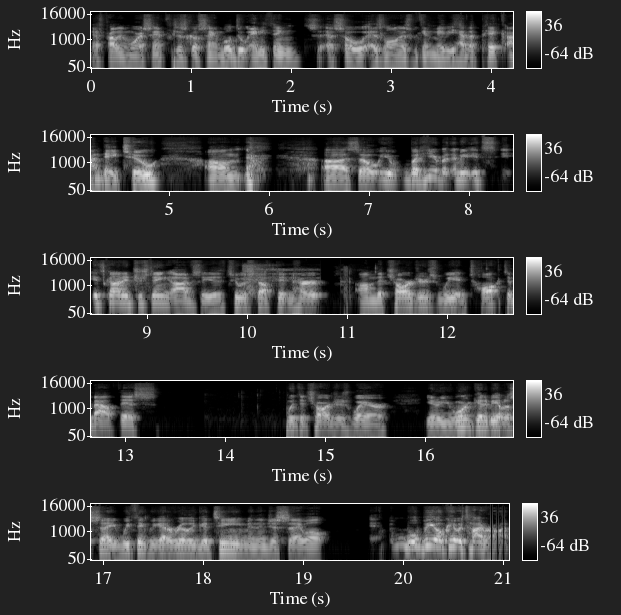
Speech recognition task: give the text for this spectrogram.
that's probably more San Francisco saying we'll do anything. So, so as long as we can maybe have a pick on day two. Um, uh, so, you but here, but I mean, it's it's gone interesting. Obviously, the Tua stuff didn't hurt. Um, the Chargers, we had talked about this with the Chargers, where you know you weren't going to be able to say we think we got a really good team, and then just say, well, we'll be okay with Tyrod.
